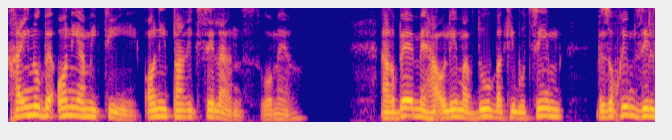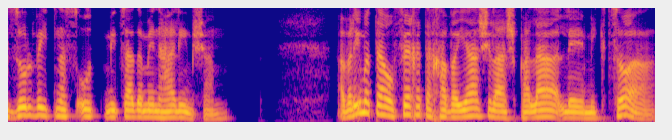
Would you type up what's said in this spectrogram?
חיינו בעוני אמיתי, עוני פר אקסלנס, הוא אומר. הרבה מהעולים עבדו בקיבוצים וזוכים זלזול והתנשאות מצד המנהלים שם. אבל אם אתה הופך את החוויה של ההשפלה למקצוע,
